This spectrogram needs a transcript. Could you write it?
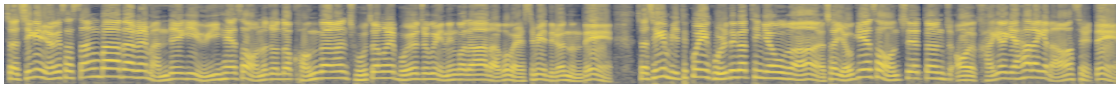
자, 지금 여기서 쌍바닥을 만들기 위해서 어느 정도 건강한 조정을 보여주고 있는 거다라고 말씀을 드렸는데, 자, 지금 비트코인 골드 같은 경우가, 자, 여기에서 어찌됐든 어, 가격의 하락이 나왔을 때,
